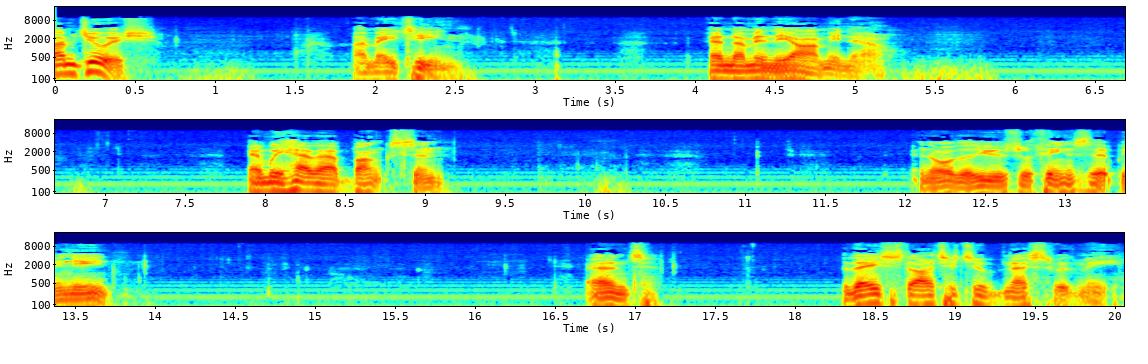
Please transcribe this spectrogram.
I'm Jewish. I'm 18. And I'm in the army now. And we have our bunks and and all the usual things that we need. And they started to mess with me,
